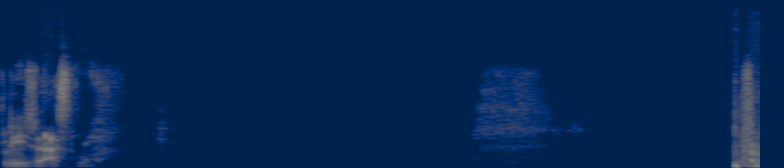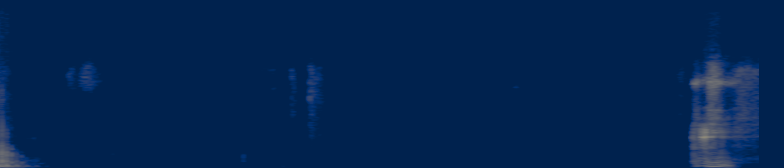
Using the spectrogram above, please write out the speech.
please ask me.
